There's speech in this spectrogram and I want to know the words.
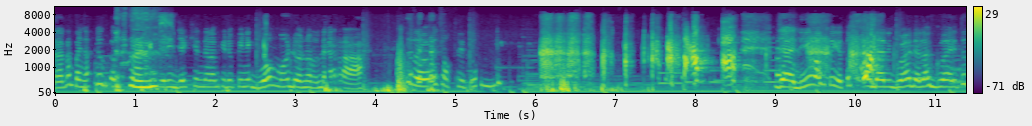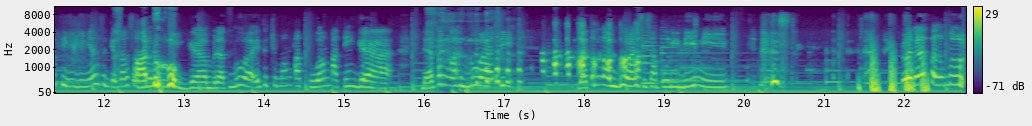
Ternyata banyak juga Nangis. rejection dalam hidup ini. Gue mau donor darah. Terus waktu itu Jadi waktu itu keadaan gue adalah gue itu tingginya sekitar Waduh. 1,3 berat gue itu cuma 42 43. Datanglah gue si datanglah gue si Sapulidi nih. gue datang tuh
